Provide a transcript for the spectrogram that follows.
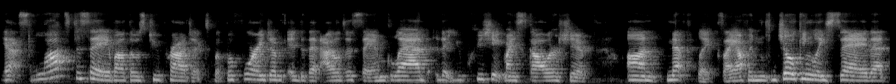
Yes, lots to say about those two projects. But before I jump into that, I'll just say I'm glad that you appreciate my scholarship on Netflix. I often jokingly say that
